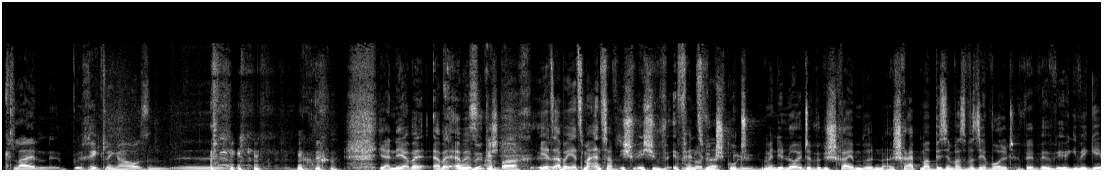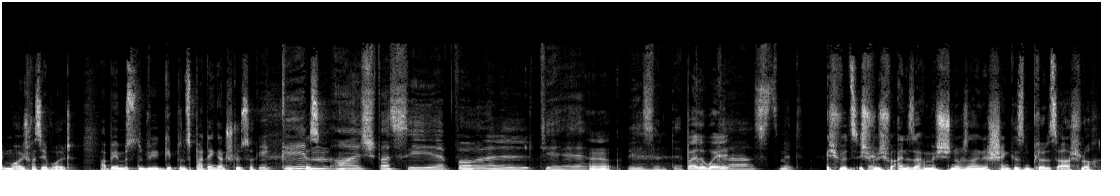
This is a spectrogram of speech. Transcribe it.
Klein Recklinghausen. Äh, Ja, nee, aber, aber, aber wirklich, Großambach, äh, jetzt, aber jetzt mal ernsthaft, ich, ich fände es wirklich gut, wenn die Leute wirklich schreiben würden. Schreibt mal ein bisschen was, was ihr wollt. Wir, wir, wir geben euch, was ihr wollt. Aber ihr müsst, wir, gebt uns ein paar Denkanstöße. wir geben euch, was ihr wollt, yeah. Wir sind der By the way, Podcast mit. Ich würde, ich, würd- eine Sache möchte ich noch sagen, der Schenk ist ein blödes Arschloch.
